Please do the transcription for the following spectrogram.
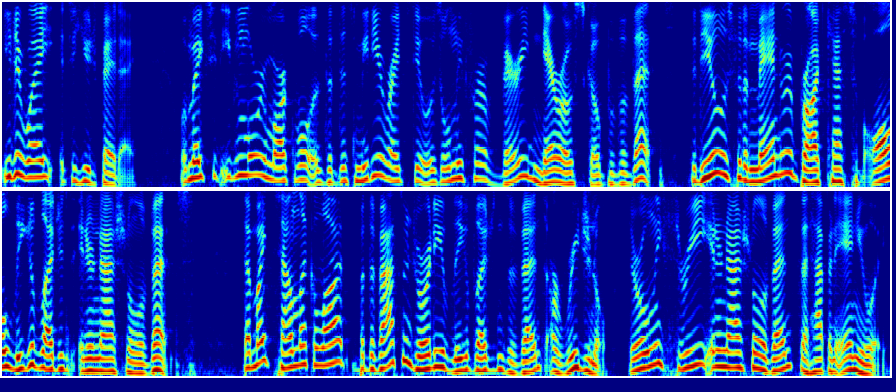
Either way, it's a huge payday. What makes it even more remarkable is that this media rights deal is only for a very narrow scope of events. The deal is for the Mandarin broadcasts of all League of Legends international events. That might sound like a lot, but the vast majority of League of Legends events are regional. There are only three international events that happen annually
